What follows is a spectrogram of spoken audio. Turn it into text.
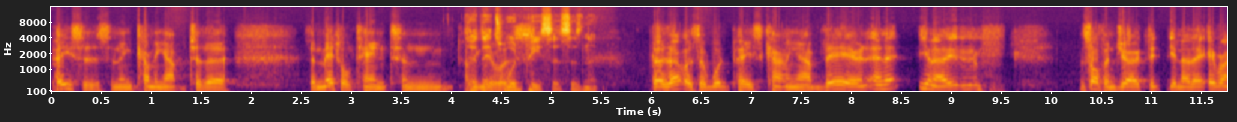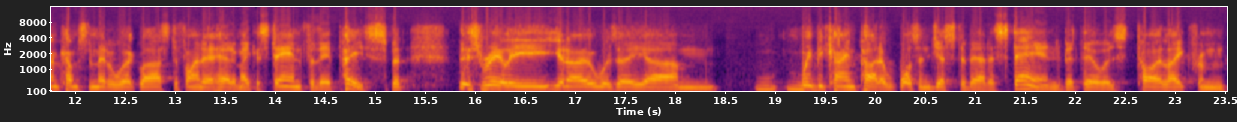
pieces, and then coming up to the the metal tent and I so that's was, wood pieces, isn't it? So that was a wood piece coming up there, and and it, you know. It's often joked that you know everyone comes to metalwork last to find out how to make a stand for their piece, but this really, you know, was a um, we became part. It wasn't just about a stand, but there was Tai Lake from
